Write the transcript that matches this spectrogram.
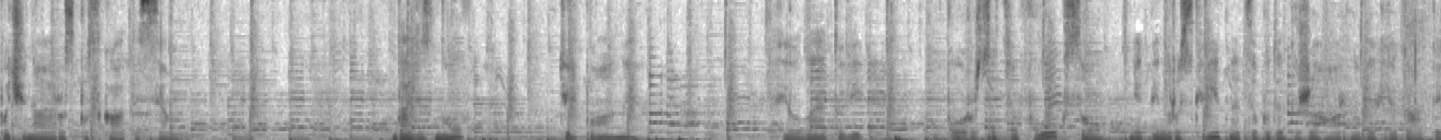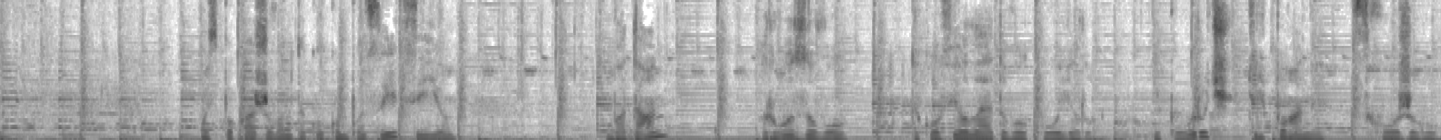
починає розпускатися. Далі знов тюльпани фіолетові. Поруч за цим флоксом, як він розквітне, це буде дуже гарно виглядати. Ось покажу вам таку композицію. Бадан розово, такого фіолетового кольору. І поруч тюльпани схожого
